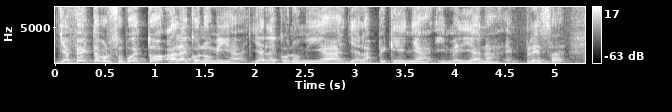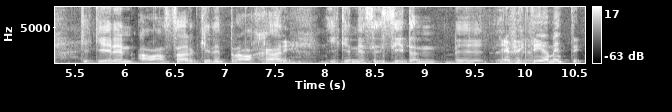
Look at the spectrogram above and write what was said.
Y afecta, por supuesto, a la economía, y a la economía y a las pequeñas y medianas empresas que quieren avanzar, quieren trabajar sí. y que necesitan de... Efectivamente.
